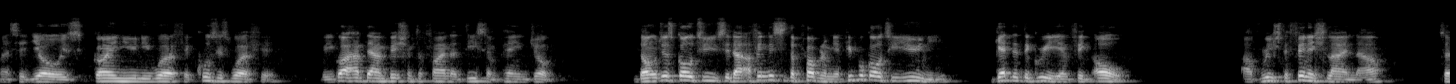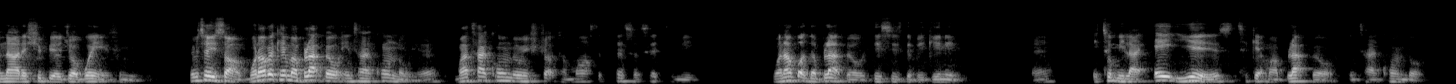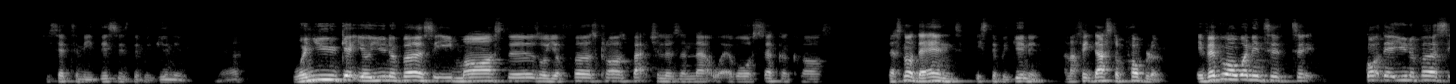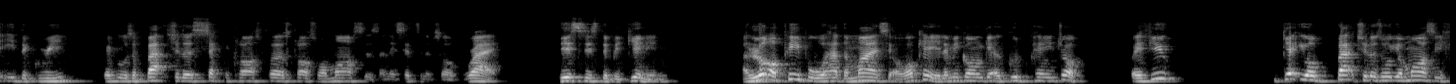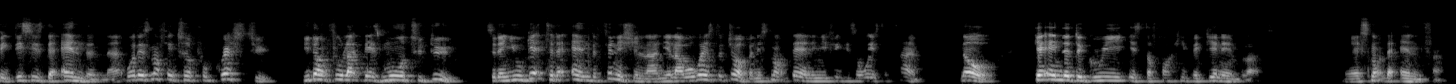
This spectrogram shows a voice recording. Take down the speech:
I said, yo, is going uni worth it? Of course it's worth it. But you gotta have the ambition to find a decent paying job. Don't just go to see that. I think this is the problem. Yeah, people go to uni, get the degree, and think, oh, I've reached the finish line now. So now there should be a job waiting for me. Let me tell you something. When I became a black belt in Taekwondo, yeah, my Taekwondo instructor, Master Tessa, said to me, when I got the black belt, this is the beginning. Yeah. It took me like eight years to get my black belt in Taekwondo. She said to me, This is the beginning. Yeah. When you get your university masters or your first class bachelors and that, whatever, or second class, that's not the end, it's the beginning. And I think that's the problem. If everyone went into to got their university degree, whether it was a bachelor's, second class, first class, or master's, and they said to themselves, right, this is the beginning, a lot of people will have the mindset of, okay, let me go and get a good paying job. But if you get your bachelor's or your master, you think this is the end and that, well, there's nothing to progress to. You don't feel like there's more to do. So then you'll get to the end, the finishing line. You're like, well, where's the job? And it's not there. And you think it's a waste of time. No, getting the degree is the fucking beginning, blood. Yeah, it's not the end, fam.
